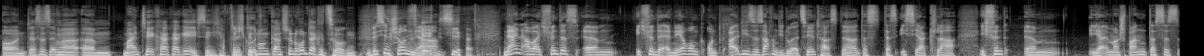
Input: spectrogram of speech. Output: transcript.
Und das ist immer ähm, mein TKKG. Ich sehe, ich habe die Stimmung gut. ganz schön runtergezogen. Ein bisschen schon, ja. Nein, aber ich finde das, ähm, ich finde Ernährung und all diese Sachen, die du erzählt hast, ja, das, das ist ja klar. Ich finde ähm, ja immer spannend, dass es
